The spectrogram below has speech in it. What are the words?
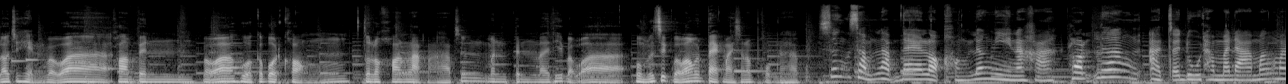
เราจะเห็นแบบว่าความเป็นแบบว่าหัวกระบฏของตัวละครหลักนะครับ ซึ่งมันเป็นอะไรที่แบบว่าผมรู้สึกแบบว่ามันแปลกใหม่สำหรับผมนะครับ ซึ่งสำหรับ dialogue ของเรื่องนี้นะคะเพราะเรื่องอาจจะดูธรรมดาม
